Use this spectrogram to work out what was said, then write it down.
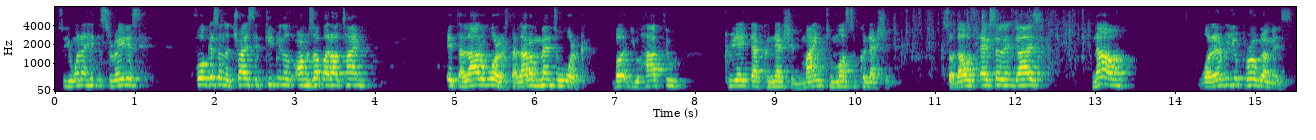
So you want to hit the serratus Focus on the tricep, keeping those arms up at all time. It's a lot of work. It's a lot of mental work, but you have to create that connection, mind to muscle connection. So that was excellent, guys. Now, whatever your program is,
